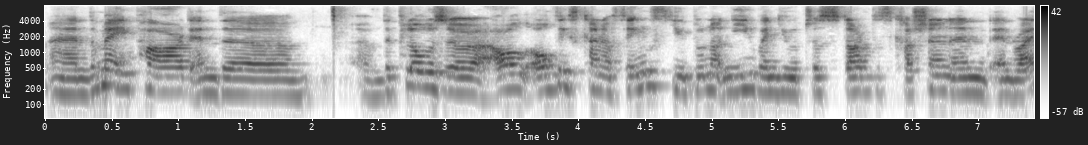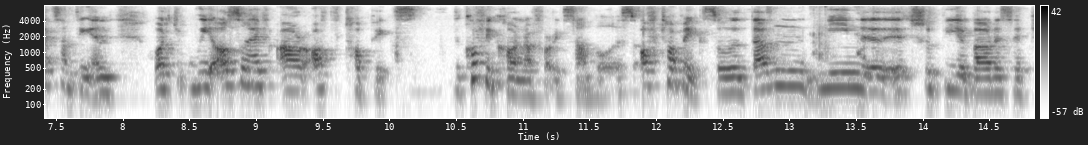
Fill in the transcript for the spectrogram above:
and the main part and the um, the closure, all, all these kind of things you do not need when you just start discussion and, and write something. And what we also have are off topics. The coffee corner, for example, is off topic. So it doesn't mean it should be about SAP,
